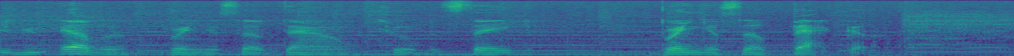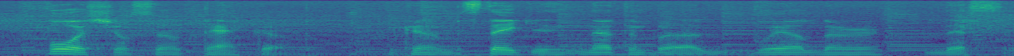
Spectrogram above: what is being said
If you ever bring yourself down to a mistake, bring yourself back up force yourself back up. Because a mistake is nothing but a well-learned lesson.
